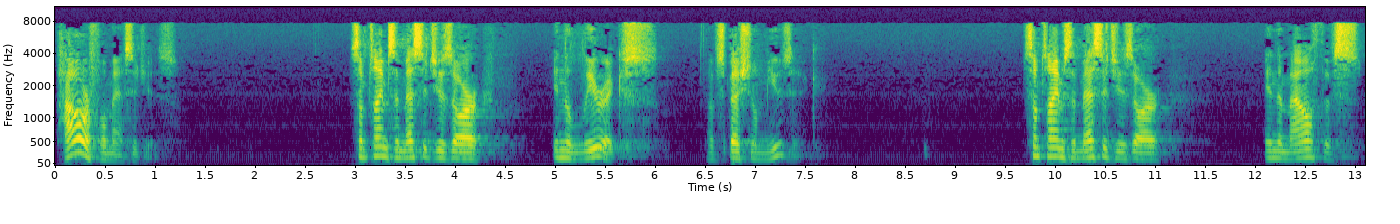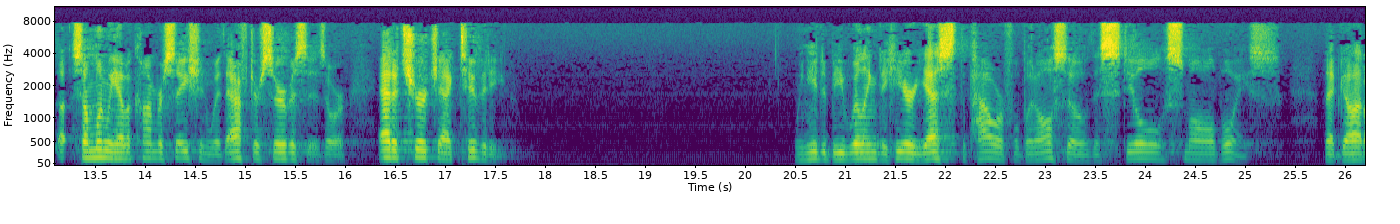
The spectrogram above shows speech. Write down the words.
Powerful messages. Sometimes the messages are in the lyrics of special music. Sometimes the messages are in the mouth of uh, someone we have a conversation with after services or at a church activity. We need to be willing to hear, yes, the powerful, but also the still small voice that God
